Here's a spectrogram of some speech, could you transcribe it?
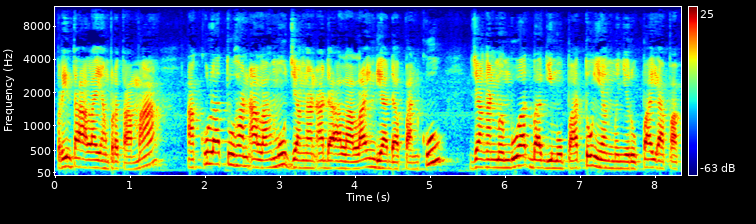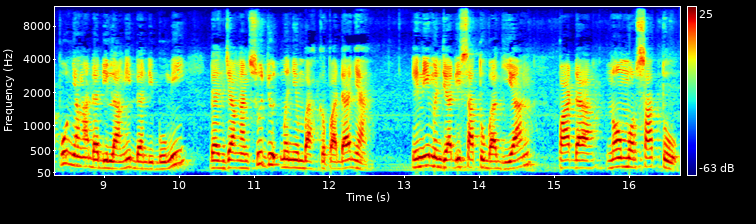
Perintah Allah yang pertama, Akulah Tuhan Allahmu, jangan ada Allah lain di hadapanku, jangan membuat bagimu patung yang menyerupai apa pun yang ada di langit dan di bumi, dan jangan sujud menyembah kepadanya. Ini menjadi satu bagian pada nomor satu,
